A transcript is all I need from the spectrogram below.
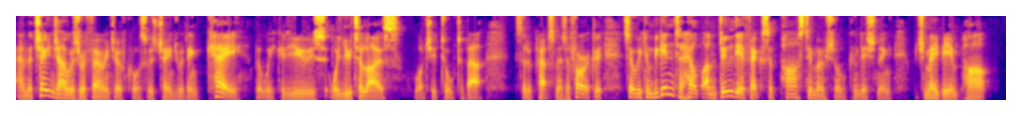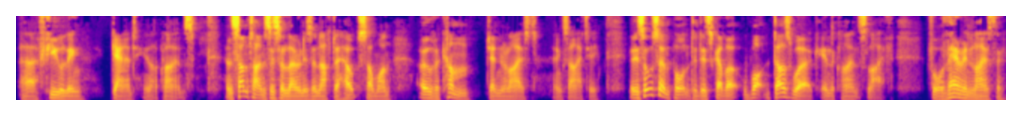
And the change I was referring to, of course, was change within Kay, but we could use or utilize what she talked about, sort of perhaps metaphorically. So we can begin to help undo the effects of past emotional conditioning, which may be in part uh, fueling GAD in our clients. And sometimes this alone is enough to help someone overcome generalized anxiety. But it's also important to discover what does work in the client's life, for therein lies the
